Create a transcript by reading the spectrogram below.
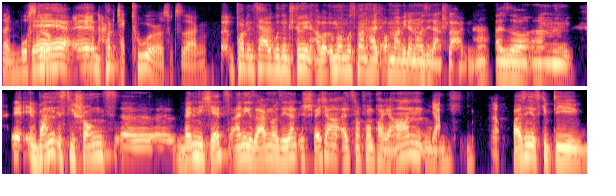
ein Muster ja, ja, äh, in Architektur sozusagen. Potenzial gut und schön, aber immer muss man halt auch mal wieder Neuseeland schlagen. Ne? Also ähm, äh, wann ist die Chance, äh, wenn nicht jetzt? Einige sagen, Neuseeland ist schwächer als noch vor ein paar Jahren. Ja. Ja. Weiß nicht, es gibt die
